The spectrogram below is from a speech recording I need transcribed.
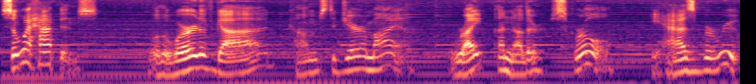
So what happens? Well, the word of God comes to Jeremiah. Write another scroll. He has Baruch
